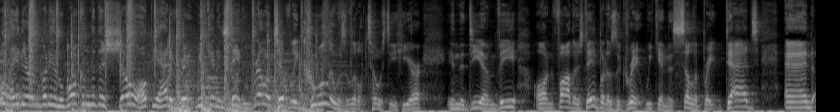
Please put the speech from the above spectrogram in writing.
Well, hey there, everybody, and welcome to the show. Hope you had a great weekend and stayed relatively cool. It was a little toasty here in the DMV on Father's Day, but it was a great weekend to celebrate dads and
